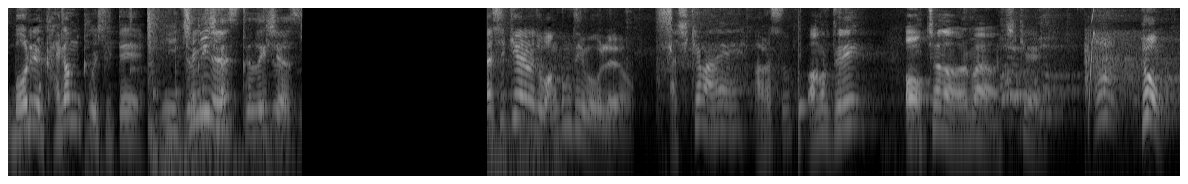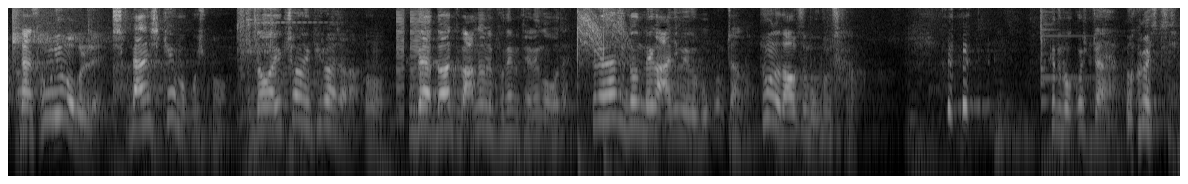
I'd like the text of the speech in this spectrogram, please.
머리를 갉아먹고 있을 때 이 증인은 delicious. 나 식혜랑 저 왕꿈틀이 먹을래요. 아, 식혜만 해. 알았어. 왕금들이 어. 2,000원 얼마야, 식혜. 형, 난 석류 먹을래. 난 식혜 먹고 싶어. 너가 6,000원이 필요하잖아. 어. 근데 너한테 만 원을 보내면 되는 거거든? 근데 사실 넌 내가 아니면 이거 못 뽑잖아. 형은 나 없으면 못 뽑잖아. 근데 먹고 싶잖아. 먹고 싶지.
